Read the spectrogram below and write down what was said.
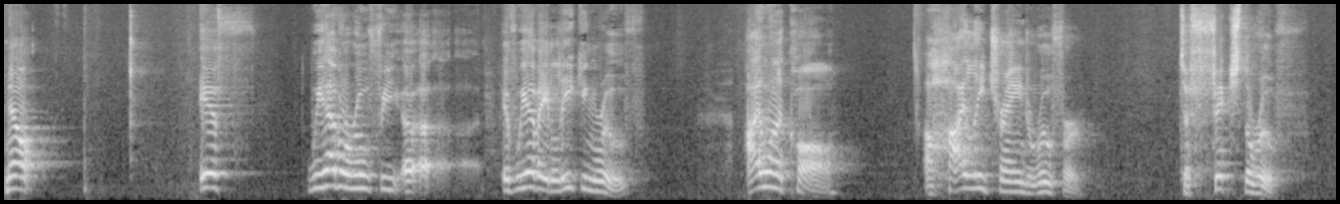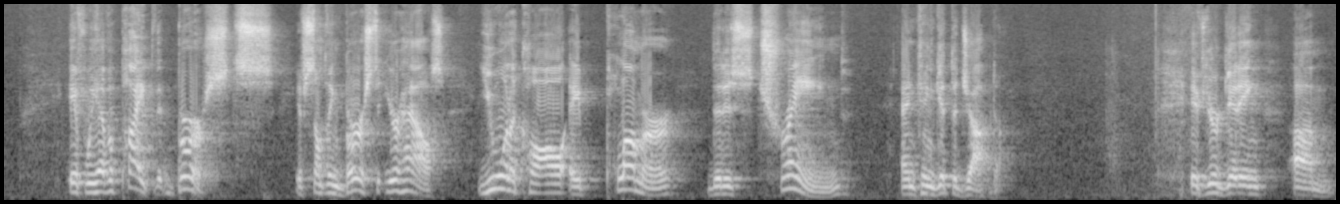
Now, if we have a roof, uh, uh if we have a leaking roof, I want to call a highly trained roofer to fix the roof. If we have a pipe that bursts, if something bursts at your house, you want to call a plumber that is trained and can get the job done. If you're getting um,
